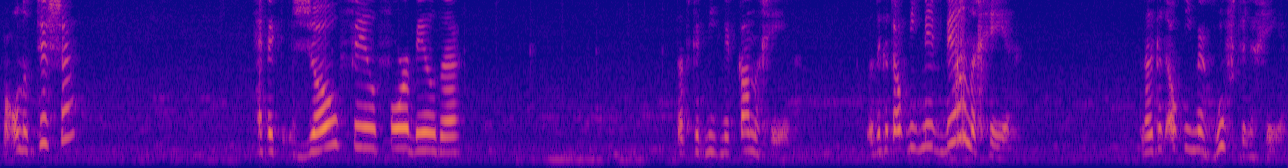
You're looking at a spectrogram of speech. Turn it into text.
Maar ondertussen heb ik zoveel voorbeelden dat ik het niet meer kan negeren. Dat ik het ook niet meer wil negeren. Dat ik het ook niet meer hoef te negeren.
